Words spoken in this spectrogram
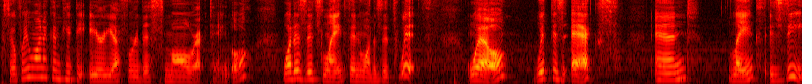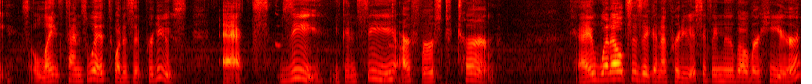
So if we want to compute the area for this small rectangle, what is its length and what is its width? Well, width is x and length is z. So length times width, what does it produce? x, z. You can see our first term. Okay, what else is it going to produce if we move over here?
